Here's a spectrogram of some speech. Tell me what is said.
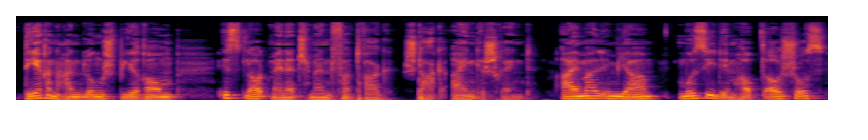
Deren Handlungsspielraum ist laut Managementvertrag stark eingeschränkt. Einmal im Jahr muss sie dem Hauptausschuss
